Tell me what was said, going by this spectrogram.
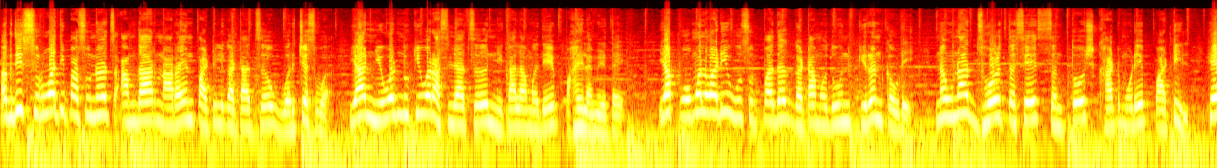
अगदी सुरुवातीपासूनच आमदार नारायण पाटील गटाचं वर्चस्व या निवडणुकीवर असल्याचं निकालामध्ये पाहायला मिळतंय. या पोमलवाडी ऊस उत्पादक गटामधून किरण कवडे नवनाथ झोळ तसेच संतोष खाटमोडे पाटील हे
